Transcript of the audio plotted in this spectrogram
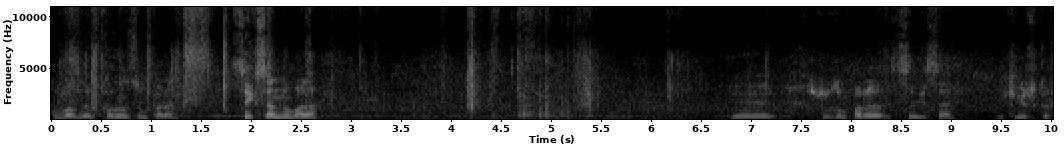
Kullandığım kalın zımpara 80 numara. Ee, su zımparası ise 240.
